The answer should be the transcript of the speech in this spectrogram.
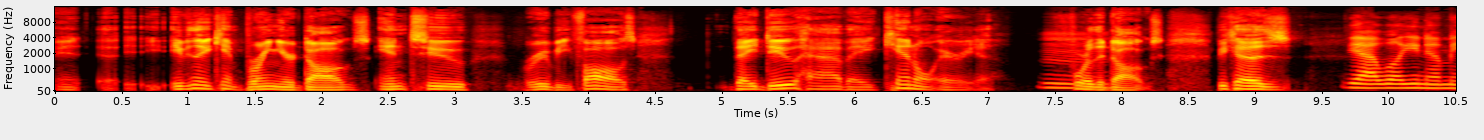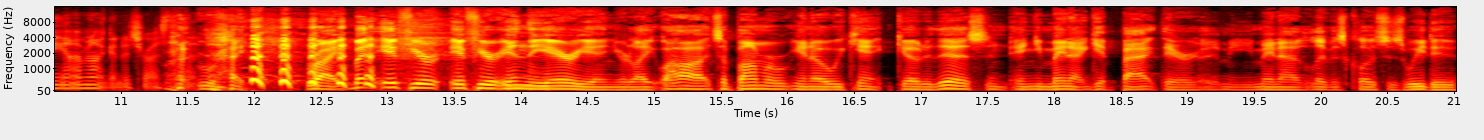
and uh, even though you can't bring your dogs into Ruby Falls, they do have a kennel area for the dogs because Yeah, well, you know me, I'm not going to trust that. right right. But if you're if you're in the area and you're like wow it's a bummer you know we can't go to this and, and you may not get back there i mean you may not live as close as we do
